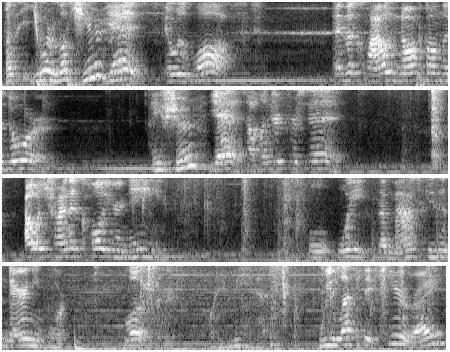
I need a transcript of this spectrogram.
But you were locked here? Yes, it was locked. And the clown knocked on the door. Are you sure? Yes, 100%. I was trying to call your name. Well, wait, the mask isn't there anymore. Look, What do you mean? we left it here, right?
